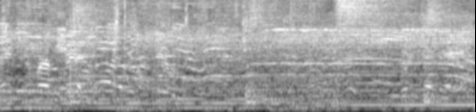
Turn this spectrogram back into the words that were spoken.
Thank you, my friend.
